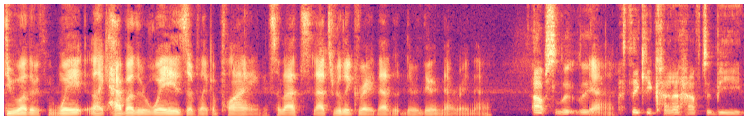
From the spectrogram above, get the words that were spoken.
do other th- way, like have other ways of like applying. So that's that's really great that they're doing that right now. Absolutely. Yeah. I think you kind of have to be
